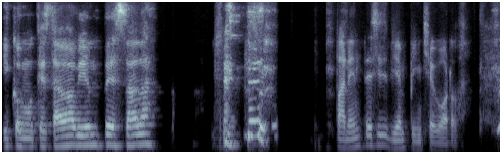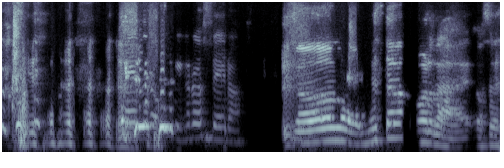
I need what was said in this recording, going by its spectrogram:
y como que estaba bien pesada. Paréntesis, bien pinche gorda. Pero, qué grosero. No, no estaba gorda, o sea,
